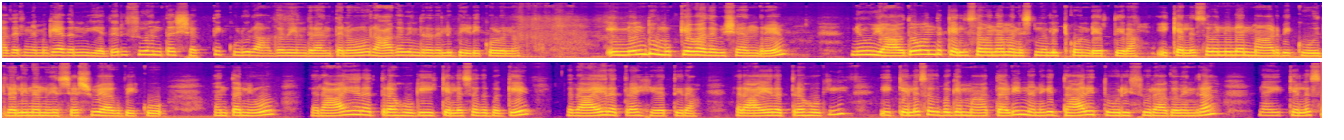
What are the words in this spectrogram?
ಆದರೆ ನಮಗೆ ಅದನ್ನು ಎದುರಿಸುವಂಥ ಶಕ್ತಿ ಕೊಡು ರಾಘವೇಂದ್ರ ಅಂತ ನಾವು ರಾಘವೇಂದ್ರದಲ್ಲಿ ಬೇಡಿಕೊಳ್ಳೋಣ. ಇನ್ನೊಂದು ಮುಖ್ಯವಾದ ವಿಷಯ ಅಂದರೆ, ನೀವು ಯಾವುದೋ ಒಂದು ಕೆಲಸವನ್ನು ಮನಸ್ಸಿನಲ್ಲಿ ಇಟ್ಕೊಂಡಿರ್ತೀರ ಈ ಕೆಲಸವನ್ನು ನಾನು ಮಾಡಬೇಕು, ಇದರಲ್ಲಿ ನಾನು ಯಶಸ್ವಿ ಆಗಬೇಕು ಅಂತ ನೀವು ರಾಯರ ಹತ್ರ ಹೋಗಿ ಈ ಕೆಲಸದ ಬಗ್ಗೆ ರಾಯರ ಹತ್ರ ಹೇಳ್ತೀರಾ? ರಾಯರ ಹತ್ರ ಹೋಗಿ ಈ ಕೆಲಸದ ಬಗ್ಗೆ ಮಾತಾಡಿ ನನಗೆ ದಾರಿ ತೋರಿಸು ರಾಘವೇಂದ್ರ. ನಾ ಈ ಕೆಲಸ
